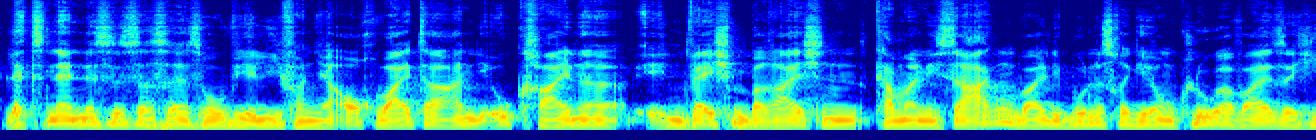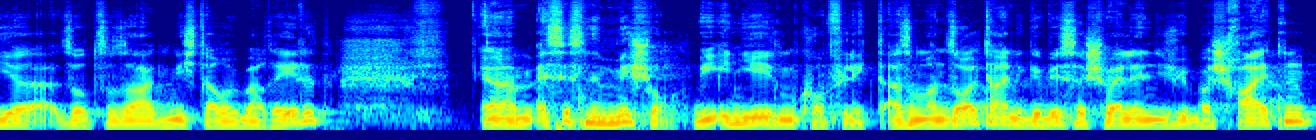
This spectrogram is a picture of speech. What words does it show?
Letzten Endes ist das ja so, wir liefern ja auch weiter an die Ukraine. In welchen Bereichen kann man nicht sagen, weil die Bundesregierung klugerweise hier sozusagen nicht darüber redet. Ähm, es ist eine Mischung, wie in jedem Konflikt. Also man sollte eine gewisse Schwelle nicht überschreiten,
